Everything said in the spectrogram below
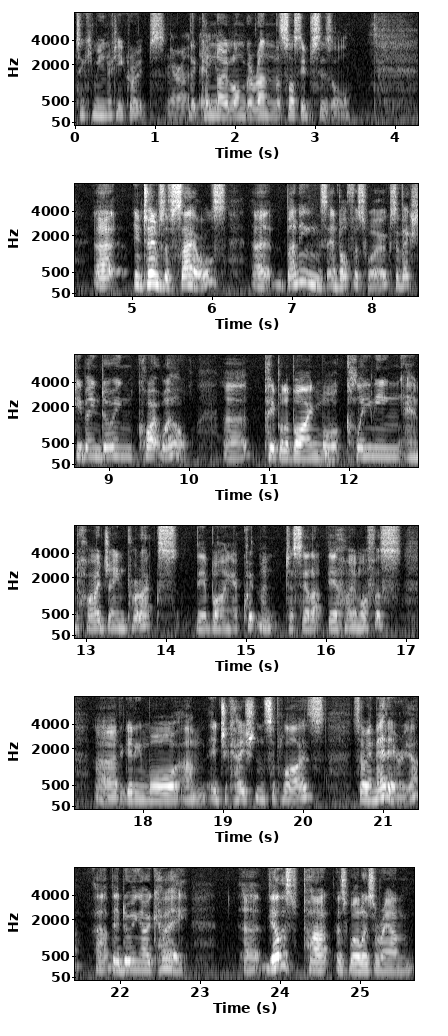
to community groups right, that can no longer run the sausage sizzle. Uh, in terms of sales, uh, Bunnings and Officeworks have actually been doing quite well. Uh, people are buying more cleaning and hygiene products. They're buying equipment to set up their home office. Uh, they're getting more um, education supplies. So, in that area, uh, they're doing okay. Uh, the other part, as well, is around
